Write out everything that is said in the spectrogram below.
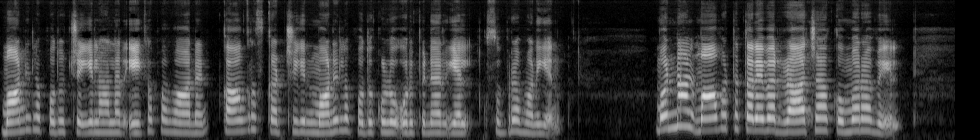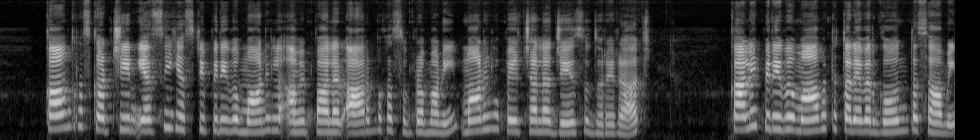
மாநில பொதுச் செயலாளர் ஏகபவானன் காங்கிரஸ் கட்சியின் மாநில பொதுக்குழு உறுப்பினர் எல். சுப்பிரமணியன் முன்னாள் மாவட்ட தலைவர் ராஜா குமரவேல் காங்கிரஸ் கட்சியின் எஸ்சி எஸ்டி பிரிவு மாநில அமைப்பாளர் ஆரம்பக சுப்பிரமணி மாநில பேச்சாளர் ஜேசு துரைராஜ் கலைப்பிரிவு மாவட்ட தலைவர் கோந்தசாமி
